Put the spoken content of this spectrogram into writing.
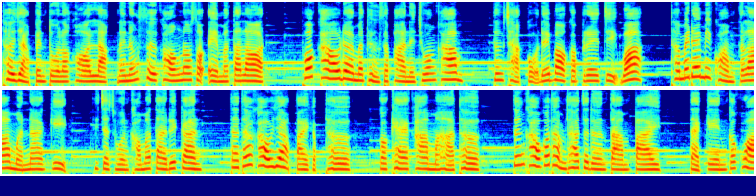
เธออยากเป็นตัวละครหลักในหนังสือของโนโซเอะมาตลอด พวกเขาเดินมาถึงสะพานในช่วงค่ำซึ่งชาโกะได้บอกกับเรจิว่า เธอไม่ได้มีความกล้าเหมือนนากิ ที่จะชวนเขามาตายด้วยกัน แต่ถ้าเขาอยากไปกับเธอ ก็แค่ข้ามมาหาเธอ ซึ่งเขาก็ทำท่าจะเดินตามไป แต่เกณฑ์ก็คว้า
